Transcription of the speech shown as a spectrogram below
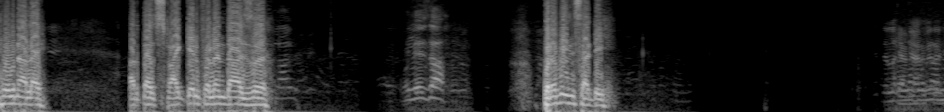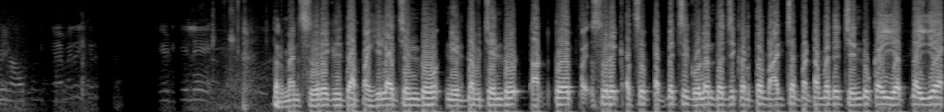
घेऊन आलाय. अर्थात स्ट्रायकेन फलंदाज प्रवीणसाठी दरम्यान सुरेखरित्या पहिला चेंडू निर्दम चेंडू टाकतोय. सुरेख अचूक टप्प्याची गोलंदाजी करतो बॅटच्या पटामध्ये चेंडू काही येत नाहीये.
